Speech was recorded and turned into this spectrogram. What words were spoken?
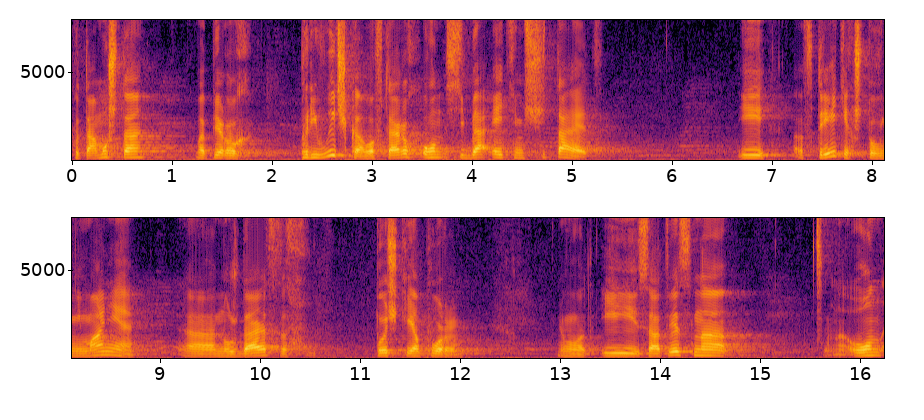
потому что, во-первых, привычка, во-вторых, он себя этим считает. И в-третьих, что внимание – Э, нуждается в точке опоры. Вот. И, соответственно, он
